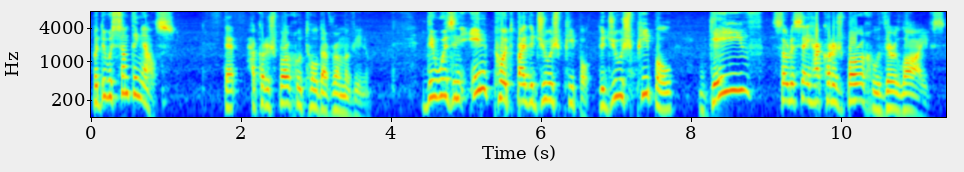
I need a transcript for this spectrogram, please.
But there was something else that Hakadosh Baruch Hu told Avram Avinu. There was an input by the Jewish people. The Jewish people gave, so to say, Hakadosh Baruch Hu their lives.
